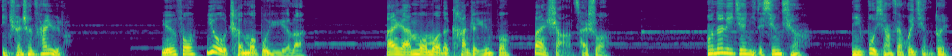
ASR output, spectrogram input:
你全程参与了。”云峰又沉默不语了，安然默默的看着云峰，半晌才说：“我能理解你的心情，你不想再回警队，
